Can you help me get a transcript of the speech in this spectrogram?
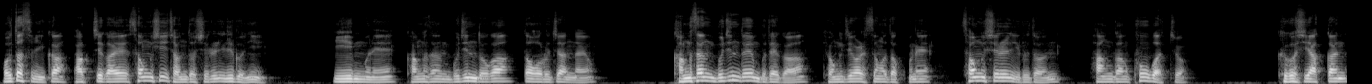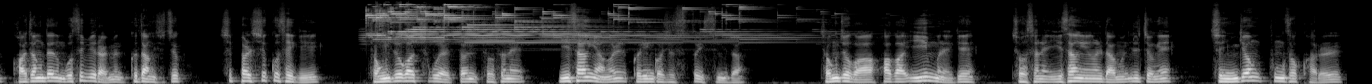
어떻습니까? 박재가의 성시 전도시를 읽으니 이 인문의 강산 무진도가 떠오르지 않나요? 강산 무진도의 무대가 경제 활성화 덕분에 성시를 이루던 한강 푸우 같죠. 그것이 약간 과장된 모습이라면 그 당시 즉 18, 19세기 정조가 추구했던 조선의 이상향을 그린 것일 수도 있습니다. 정조가 화가 이인문에게 조선의 이상향을 담은 일종의 진경 풍속화를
